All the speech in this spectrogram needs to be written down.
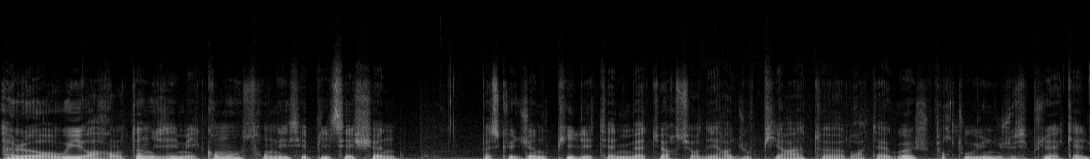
Alors oui, Arentin disait, mais comment sont nées ces Peel Sessions? Parce que John Peel était animateur sur des radios pirates euh, à droite et à gauche, surtout une, je sais plus laquelle.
